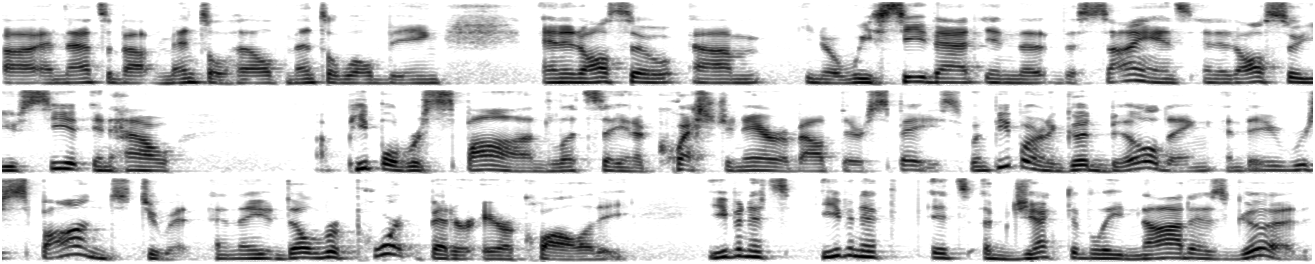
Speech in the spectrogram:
uh, and that's about mental health, mental well-being, and it also, um, you know, we see that in the the science, and it also you see it in how uh, people respond, let's say in a questionnaire about their space. When people are in a good building and they respond to it and they, they'll report better air quality even it's even if it's objectively not as good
